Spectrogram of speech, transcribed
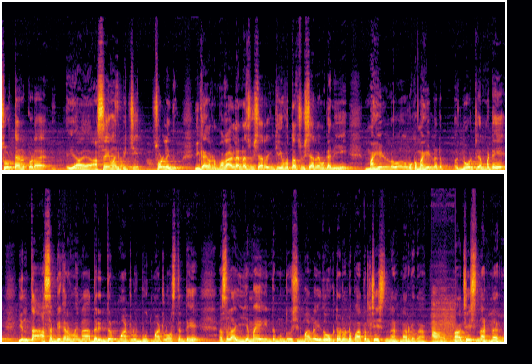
చూడటానికి కూడా అసహ్యం అనిపించి చూడలేదు. ఇంకా ఎవరైనా మగాళ్ళన్నా చూశారో? ఇంక యువత చూశారేమో కానీ మహిళలు ఒక మహిళ నోటి అమ్మటే ఇంత అసభ్యకరమైన దరిద్రపు మాటలు బూత్ మాటలు వస్తుంటే అసలు ఈ అమ్మాయి ఇంతకుముందు సినిమాల్లో ఏదో ఒకటో రెండు పాత్రలు చేసింది అంటున్నారు కదా. చేసింది అంటున్నారు.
